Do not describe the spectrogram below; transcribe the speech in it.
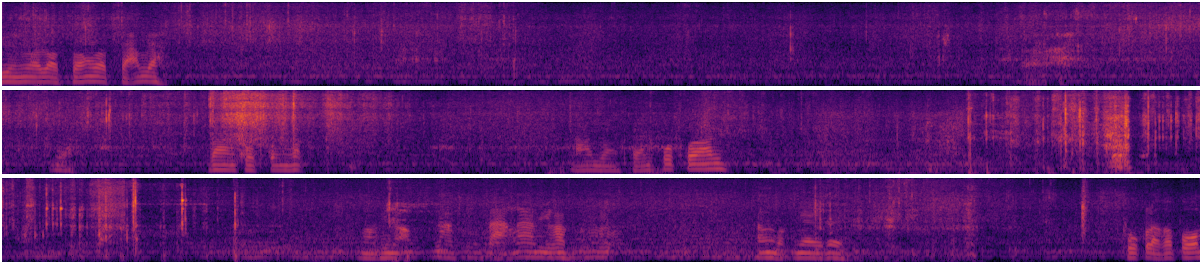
ยืนมารอบสองรอบสามแล้ว เดี๋ยววางกบกันครับเอาวางแขนกบก่อนมาพี่น้องหน้ำต่างหน้าพี่ครับทั้งบักใหญ่เลยถูกแล้วครับผม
